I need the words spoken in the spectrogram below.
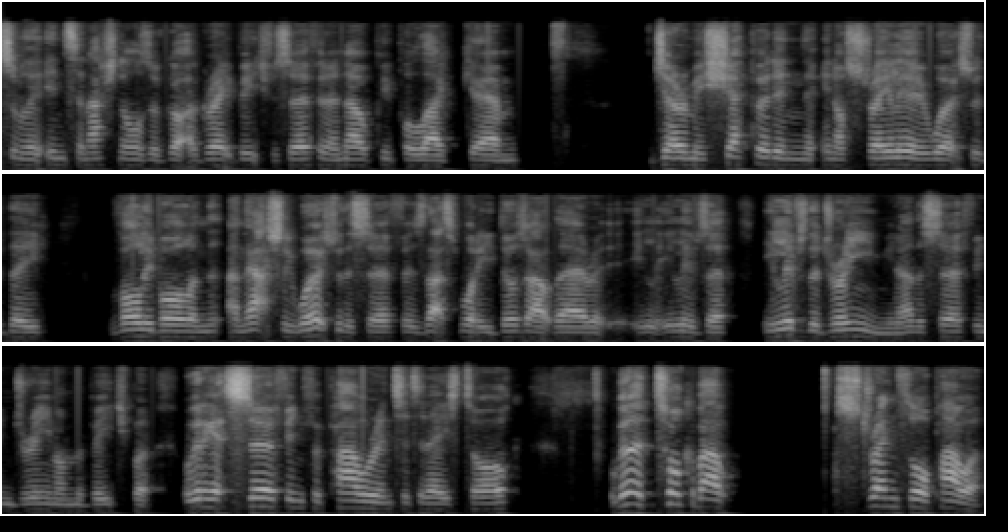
some of the internationals have got a great beach for surfing. I know people like um, Jeremy Sheppard in in Australia who works with the volleyball and and actually works with the surfers. That's what he does out there. He, he lives a he lives the dream, you know, the surfing dream on the beach. But we're going to get surfing for power into today's talk. We're going to talk about strength or power,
